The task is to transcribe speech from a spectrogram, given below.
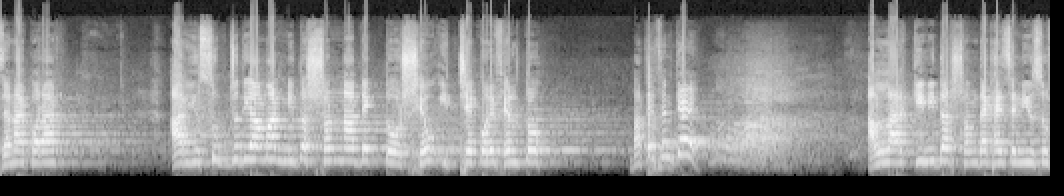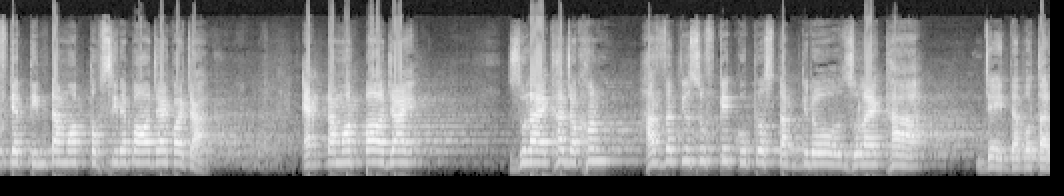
জেনা করার। আর ইউসুফ যদি আমার নিদর্শন না দেখতো, সেও ইচ্ছে করে ফেলতো। বাঁচিয়েছেন কে? আল্লাহর কি নিদর্শন দেখাইছেন ইউসুফকে? তিনটা মত তফসিরে পাওয়া যায় কয়টা? একটা মত পাওয়া যায়, জুলাইখা যখন হাজরত ইউসুফকে কুপ্রস্তাব দিল, জুলাইখা, যেই দেবতার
